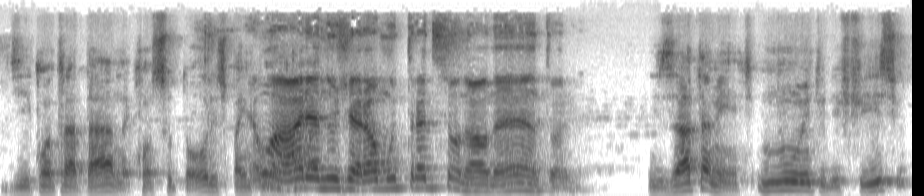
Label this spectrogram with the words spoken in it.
de contratar né, consultores para implantar. É uma área, no geral, muito tradicional, né, Antônio? Exatamente, muito difícil.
